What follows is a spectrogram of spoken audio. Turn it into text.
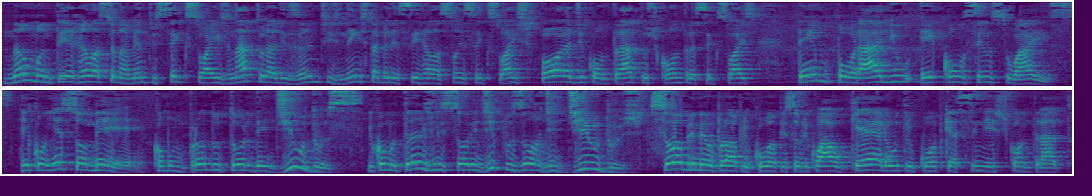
não manter relacionamentos sexuais naturalizantes nem estabelecer relações sexuais fora de contratos contrasexuais temporário e consensuais. Reconheço-me como um produtor de dildos e como transmissor e difusor de dildos sobre meu próprio corpo e sobre qualquer outro corpo que assine este contrato.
